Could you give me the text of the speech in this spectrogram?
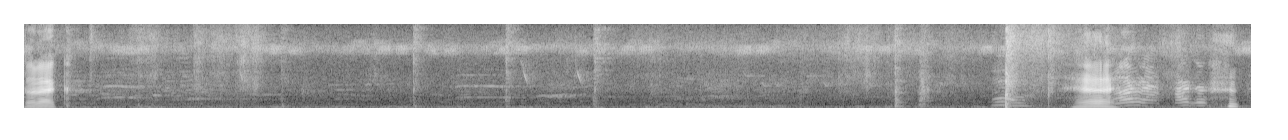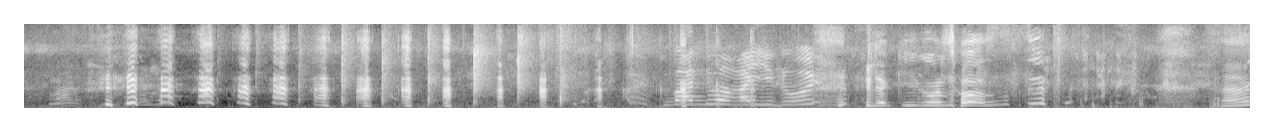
ধরাক হ্যাঁ বাদ দিবা ভাই তুই এটা কি করছস? হ্যাঁ?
